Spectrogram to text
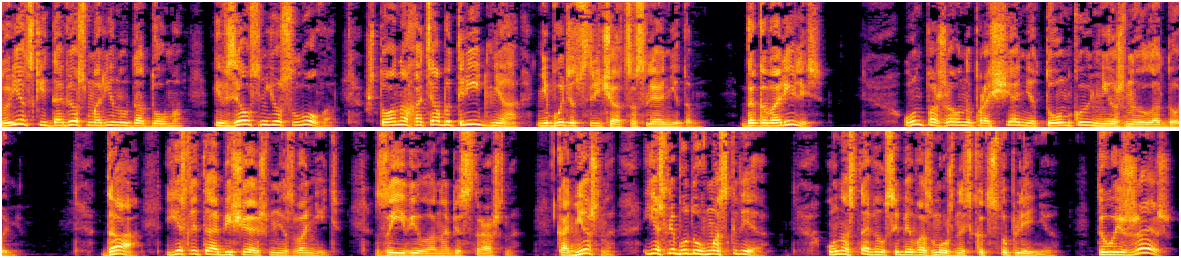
Турецкий довез Марину до дома и взял с нее слово, что она хотя бы три дня не будет встречаться с Леонидом. Договорились? Он пожал на прощание тонкую нежную ладонь. «Да, если ты обещаешь мне звонить», – заявила она бесстрашно. «Конечно, если буду в Москве». Он оставил себе возможность к отступлению. «Ты уезжаешь?»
